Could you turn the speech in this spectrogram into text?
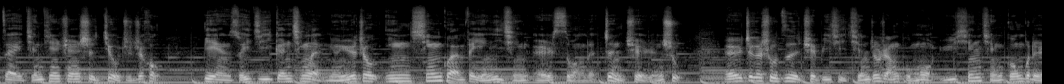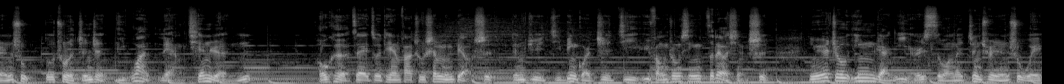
在前天宣誓就职之后，便随即更新了纽约州因新冠肺炎疫情而死亡的正确人数，而这个数字却比起前州长古默于先前公布的人数多出了整整一万两千人。侯可在昨天发出声明表示，根据疾病管制及预防中心资料显示，纽约州因染疫而死亡的正确人数为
